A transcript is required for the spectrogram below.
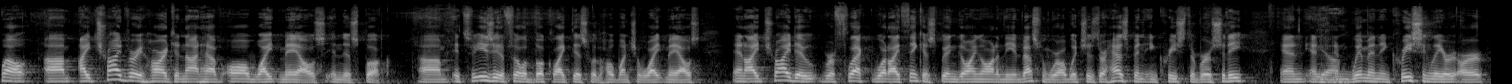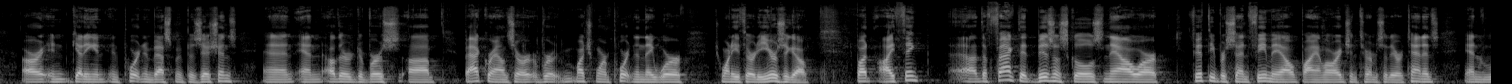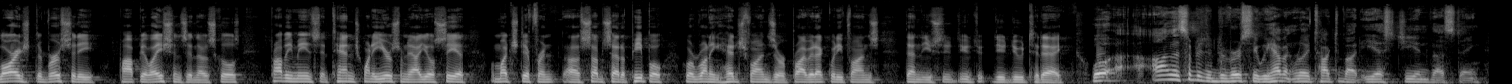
Well, um, I tried very hard to not have all white males in this book. Um, it's easy to fill a book like this with a whole bunch of white males, and I tried to reflect what I think has been going on in the investment world, which is there has been increased diversity, and, and, Yeah. and women increasingly are, are, are in getting in important investment positions, and, and other diverse uh, backgrounds are much more important than they were 20, 30 years ago. But I think uh, the fact that business schools now are 50% female by and large in terms of their attendance and large diversity populations in those schools probably means that 10, 20 years from now you'll see a, a much different uh, subset of people who are running hedge funds or private equity funds than you, you, you do today. Well, on the subject of diversity, we haven't really talked about ESG investing.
